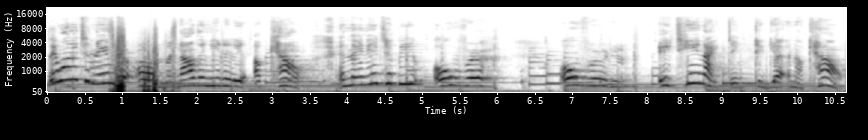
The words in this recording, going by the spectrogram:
They wanted to name their own, but now they needed an account, and they need to be over, over, 18, I think, to get an account.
